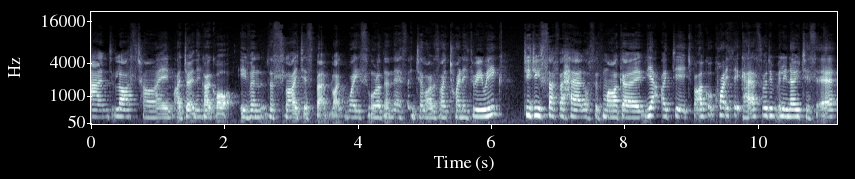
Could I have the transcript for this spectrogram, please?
and last time I don't think I got even the slightest bump like way smaller than this until I was like 23 weeks. Did you suffer hair loss with Margot? Yeah I did but I've got quite thick hair so I didn't really notice it.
